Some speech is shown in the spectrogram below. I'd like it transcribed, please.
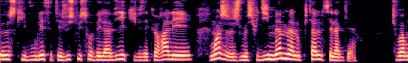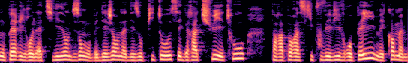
eux ce qu'ils voulaient c'était juste lui sauver la vie et qu'il faisait que râler. Moi je, je me suis dit même à l'hôpital c'est la guerre. Tu vois, mon père, il relativisait en disant, bon, ben déjà, on a des hôpitaux, c'est gratuit et tout, par rapport à ce qu'il pouvait vivre au pays, mais quand même,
